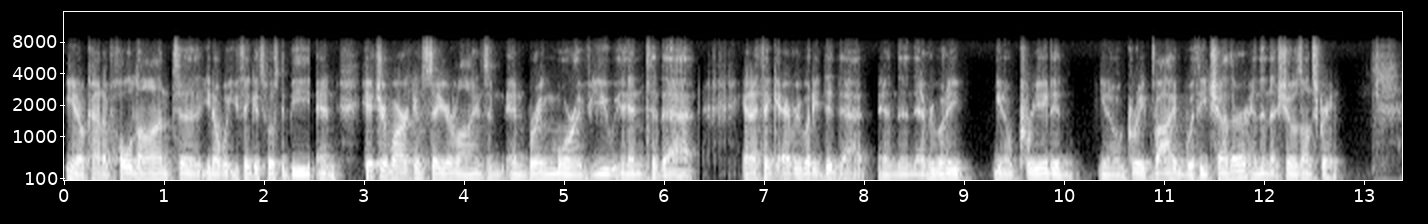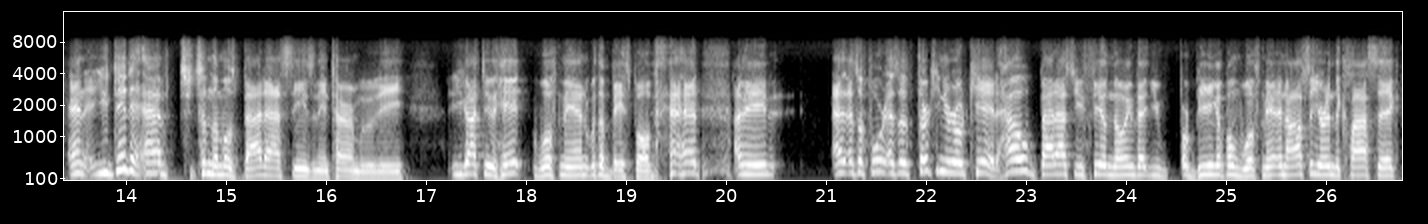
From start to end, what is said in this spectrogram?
you know kind of hold on to you know what you think it's supposed to be and hit your mark and say your lines and, and bring more of you into that and I think everybody did that, and then everybody you know created you know a great vibe with each other, and then that shows on screen. And you did have some of the most badass scenes in the entire movie. You got to hit Wolfman with a baseball bat. I mean, as a four, as a 13 year old kid, how badass do you feel knowing that you are beating up on Wolfman? And also, you're in the classic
